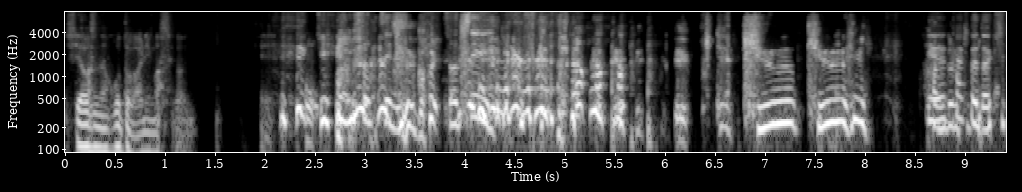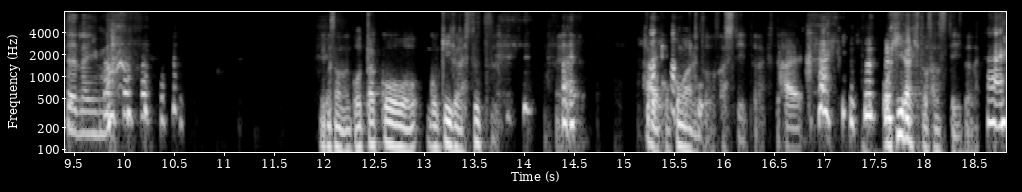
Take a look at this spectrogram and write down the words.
幸せなことがありますように。えー 急にそっちに、すごい。そっちに行きますか？急、急に。急角度来たな、今。皆さんのご多幸をご祈願しつつ、えーはい今日はここまでとさせていただきたい。はい。お開きとさせていただきはい。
